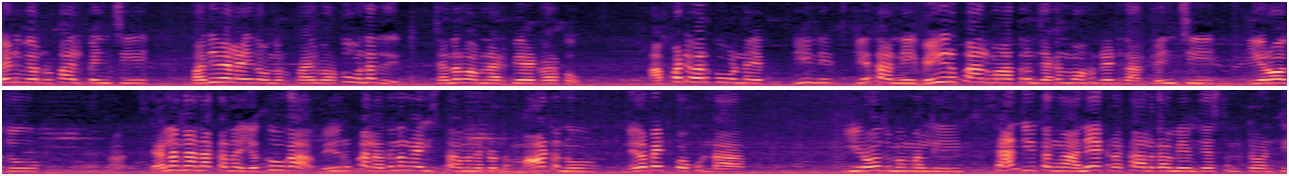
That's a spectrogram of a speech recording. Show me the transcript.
ఏడు వేల రూపాయలు పెంచి పదివేల ఐదు వందల రూపాయల వరకు ఉన్నది చంద్రబాబు నాయుడు పీరియడ్ వరకు. అప్పటి వరకు ఉన్న దీన్ని జీతాన్ని వెయ్యి రూపాయలు మాత్రం జగన్మోహన్ రెడ్డి గారు పెంచి ఈరోజు తెలంగాణ కన్నా ఎక్కువగా వెయ్యి రూపాయలు అదనంగా ఇస్తామనేటువంటి మాటను నిలబెట్టుకోకుండా ఈరోజు మమ్మల్ని శాంతియుతంగా అనేక రకాలుగా మేము చేస్తున్నటువంటి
